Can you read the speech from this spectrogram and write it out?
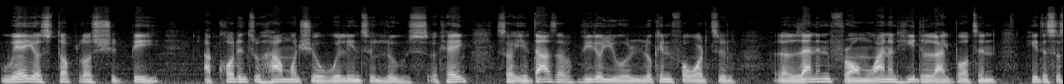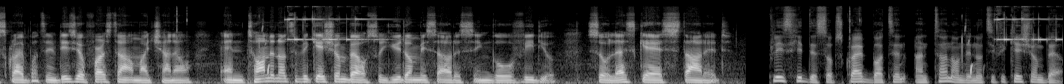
where your stop loss should be according to how much you're willing to lose, okay? So if that's a video you are looking forward to learning from, why not hit the like button, hit the subscribe button if this is your first time on my channel and turn the notification bell so you don't miss out a single video. So let's get started please hit the subscribe button and turn on the notification bell.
